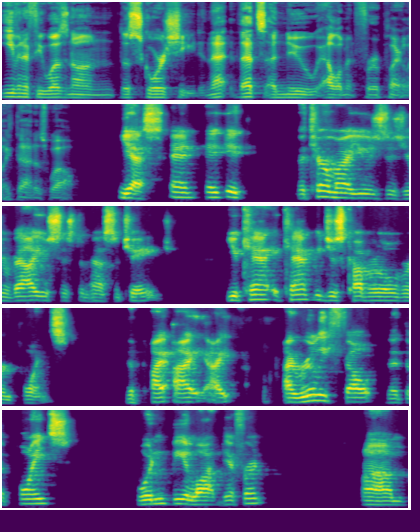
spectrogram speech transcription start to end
even if he wasn't on the score sheet and that that's a new element for a player like that as well. Yes, and it, it the term I used is your value system has to change. You can't it can't be just covered over in points. The I I I I really felt that the points wouldn't be a lot different. Um,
